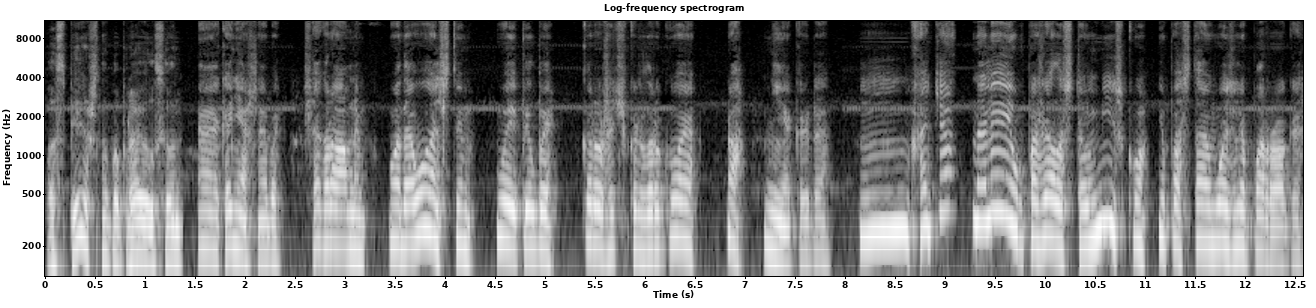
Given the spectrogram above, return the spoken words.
Поспешно поправился он. Э, «Конечно бы, с огромным удовольствием выпил бы кружечку другое, но некогда. М -м, хотя налей, пожалуйста, в миску и поставь возле порога.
